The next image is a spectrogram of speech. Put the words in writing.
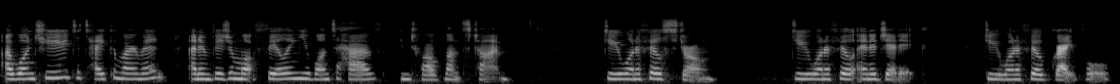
I want you to take a moment and envision what feeling you want to have in 12 months' time. Do you want to feel strong? Do you want to feel energetic? Do you want to feel grateful?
